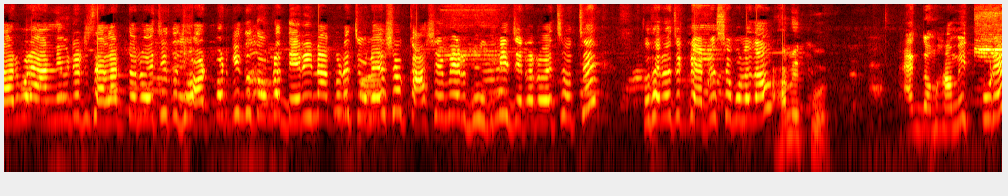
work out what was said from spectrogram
তারপরে আনলিমিটেড স্যালাড তো রয়েছে তো ঝটপট কিন্তু তোমরা দেরি না করে চলে এসো কাশেমের ঘুগনি যেটা রয়েছে হচ্ছে কোথায় রয়েছে একটু অ্যাড্রেসটা বলে দাও। হামিদপুর। একদম হামিদপুরে।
